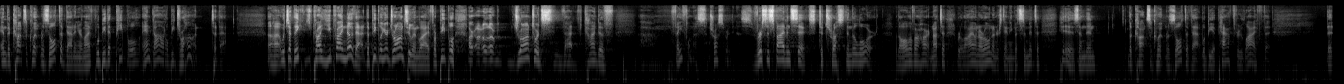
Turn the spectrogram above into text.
And the consequent result of that in your life will be that people and God will be drawn to that. Uh, which I think you probably, you probably know that. The people you're drawn to in life, or people are, are, are drawn towards that kind of um, faithfulness and trustworthiness. Verses 5 and 6 to trust in the Lord with all of our heart, not to rely on our own understanding, but submit to His. And then the consequent result of that will be a path through life that that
